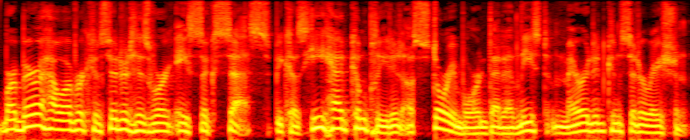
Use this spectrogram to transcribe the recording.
Barbera, however, considered his work a success because he had completed a storyboard that at least merited consideration.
